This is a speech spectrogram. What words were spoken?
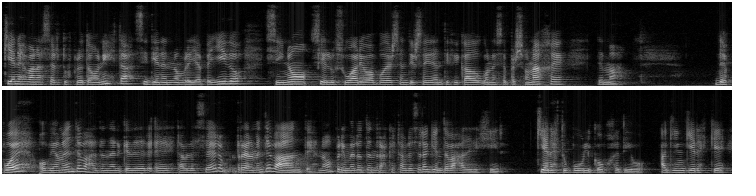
quiénes van a ser tus protagonistas, si tienen nombre y apellido, si no, si el usuario va a poder sentirse identificado con ese personaje, demás. Después, obviamente, vas a tener que eh, establecer, realmente va antes, ¿no? Primero tendrás que establecer a quién te vas a dirigir, quién es tu público objetivo, a quién quieres que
